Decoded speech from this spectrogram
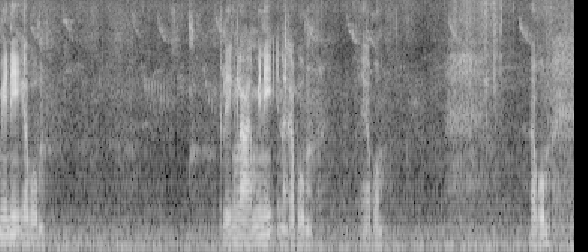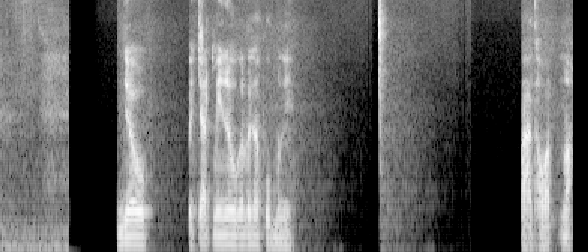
มินิครับผม เลียงรางมินินะครับผมนะครับผมครับผม เดี๋ยวไปจัดเมนูกันเลยครับผมวันนี้ปลาทอดเนาะ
